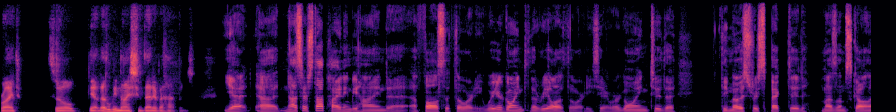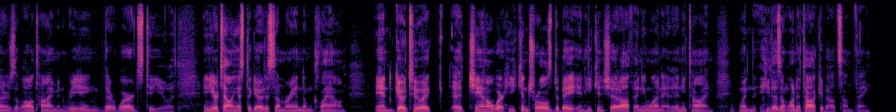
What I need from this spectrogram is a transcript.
right? So yeah, that'll be nice if that ever happens. Yeah, uh, Nasser, stop hiding behind a, a false authority. We're going to the real authorities here. We're going to the the most respected Muslim scholars of all time and reading their words to you. And you're telling us to go to some random clown and go to a, a channel where he controls debate and he can shut off anyone at any time when he doesn't want to talk about something.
